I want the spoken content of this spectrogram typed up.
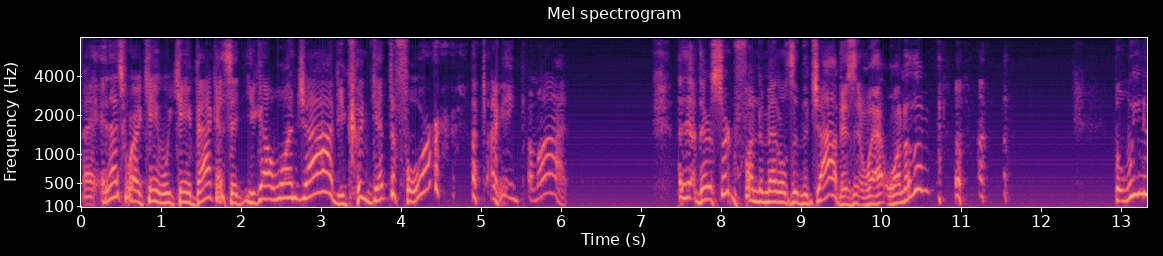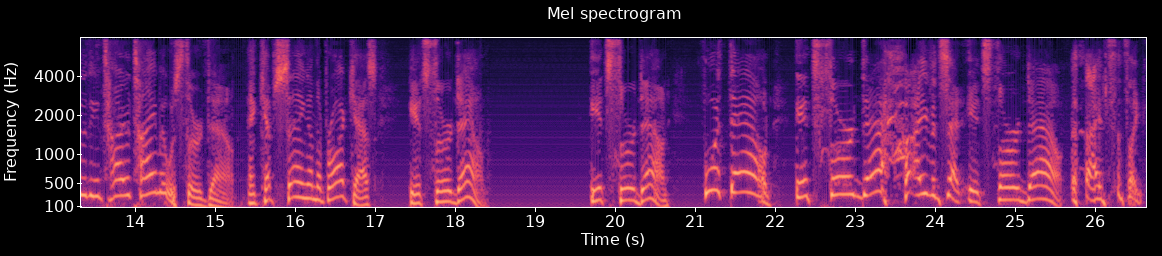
and that's where I came. We came back. I said, you got one job. You couldn't get the four. I mean, come on. There are certain fundamentals in the job, isn't that one of them? but we knew the entire time it was third down and kept saying on the broadcast, it's third down. It's third down. Fourth down. It's third down. I even said it's third down. it's like,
